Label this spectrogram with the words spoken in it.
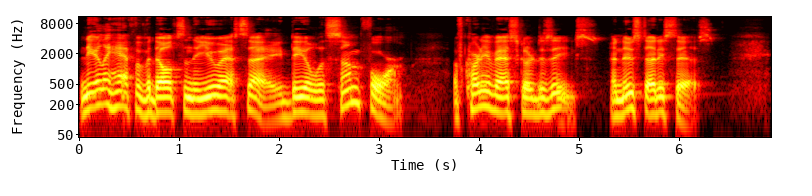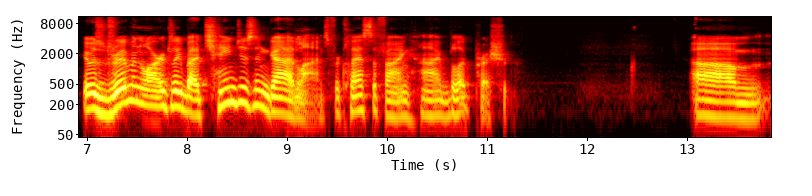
Nearly half of adults in the USA deal with some form of cardiovascular disease, a new study says. It was driven largely by changes in guidelines for classifying high blood pressure. Um,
